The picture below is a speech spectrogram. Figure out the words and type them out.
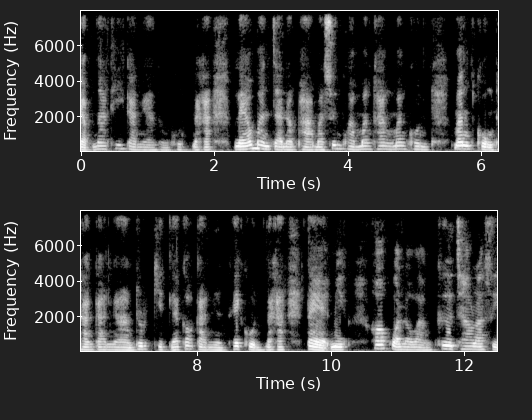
กับหน้าที่การงานของคุณนะคะ แล้วมันจะนำพามาซึ่งความมั่งคั่ง มั่งคงมั่นคงทางการงานธุรกิจและก็การเงินให้คุณนะคะ แต่มีข้อควรระวังคือชาวราศี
